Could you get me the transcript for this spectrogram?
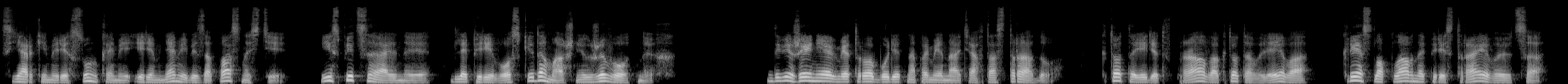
с яркими рисунками и ремнями безопасности, и специальные, для перевозки домашних животных. Движение в метро будет напоминать автостраду. Кто-то едет вправо, кто-то влево, кресла плавно перестраиваются,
